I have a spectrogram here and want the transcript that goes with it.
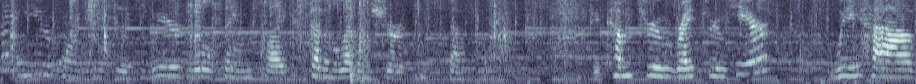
kind of uniform pieces, weird little things like 7-Eleven shirts and stuff. If you come through, right through here, we have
